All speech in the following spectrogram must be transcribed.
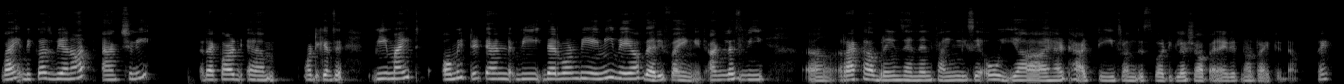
Why? Because we are not actually record um, what you can say. We might omit it and we there won't be any way of verifying it unless we uh, rack our brains and then finally say oh yeah i had had tea from this particular shop and i did not write it down right?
